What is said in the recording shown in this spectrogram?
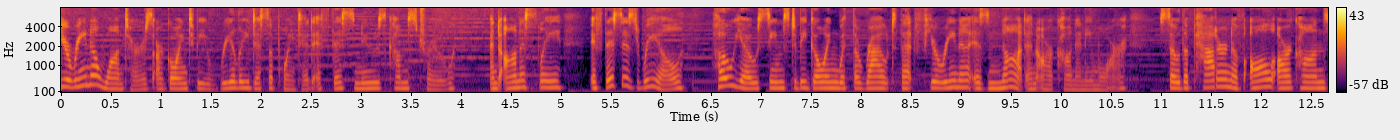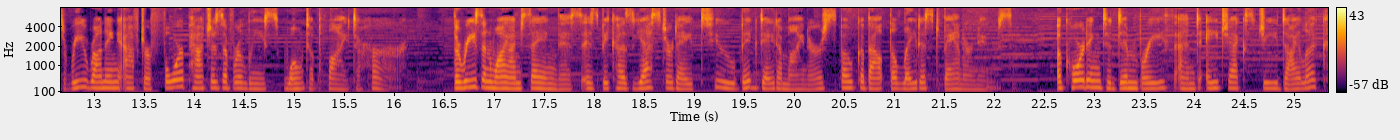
Furina Wanters are going to be really disappointed if this news comes true, and honestly, if this is real, Hoyo seems to be going with the route that Furina is not an Archon anymore, so the pattern of all Archons rerunning after four patches of release won't apply to her. The reason why I'm saying this is because yesterday two big data miners spoke about the latest banner news. According to Dimbreath and HXG Diluc,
